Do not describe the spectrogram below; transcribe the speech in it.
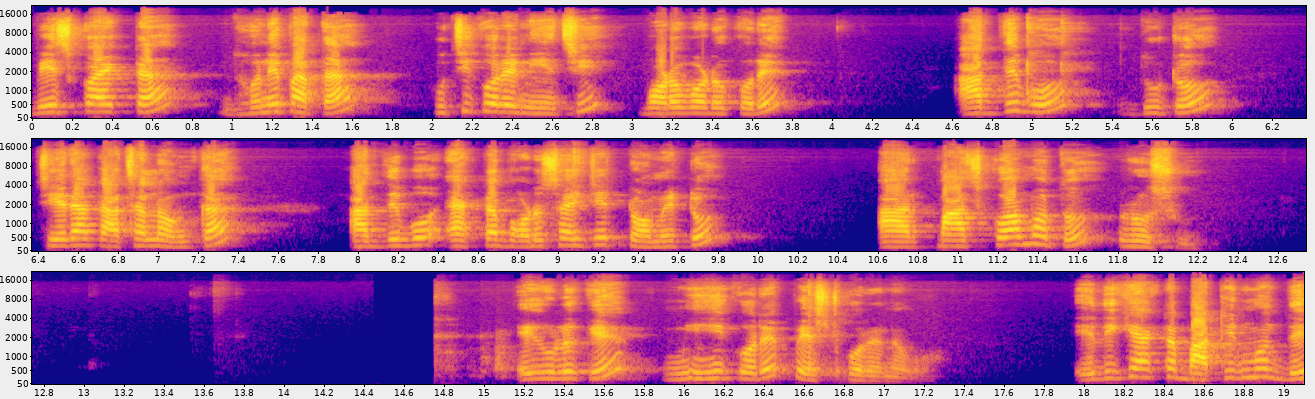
বেশ কয়েকটা ধনে পাতা কুচি করে নিয়েছি, বড় বড় করে। আর দেব দুটো চেরা কাঁচা লঙ্কা, আর দেব একটা বড় সাইজের টমেটো আর পাঁচ কোয়া মতো রসুন। এগুলোকে মিহি করে পেস্ট করে নেব। এদিকে একটা বাটির মধ্যে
